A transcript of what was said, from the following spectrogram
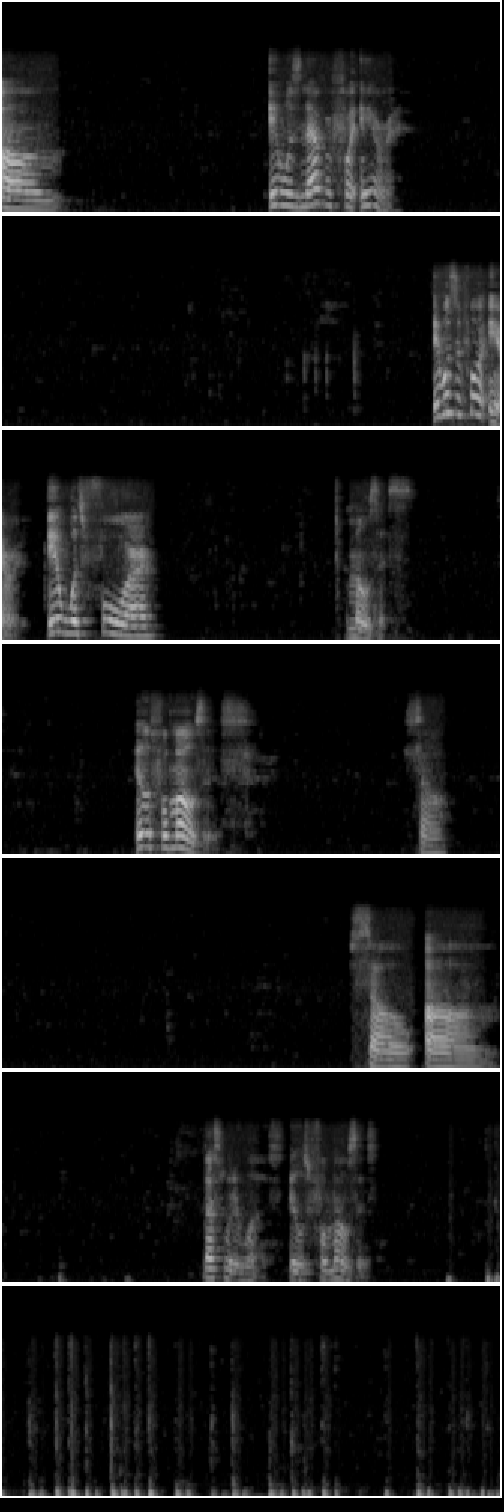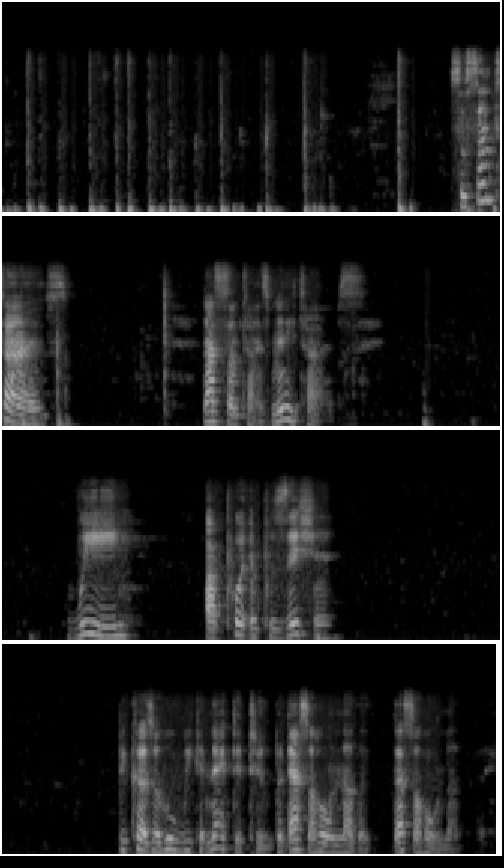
Um, it was never for Aaron. It wasn't for Aaron. It was for Moses. It was for Moses. So so um that's what it was. It was for Moses. So sometimes, not sometimes, many times, we are put in position because of who we connected to. But that's a whole nother that's a whole nother thing.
